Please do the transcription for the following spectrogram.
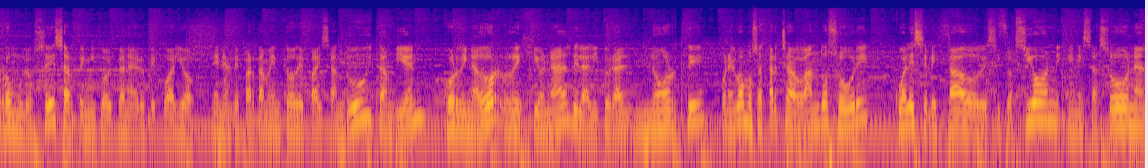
Rómulo César, técnico del plan agropecuario en el departamento de Paysandú y también coordinador regional de la Litoral Norte. Con él vamos a estar charlando sobre cuál es el estado de situación en esa zona,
